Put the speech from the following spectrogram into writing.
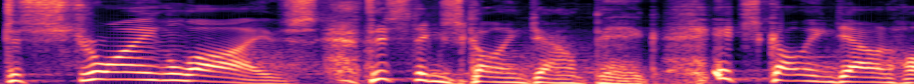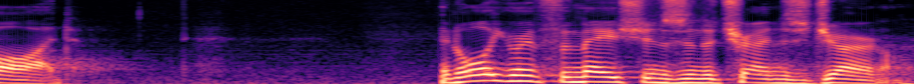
destroying lives. This thing's going down big, it's going down hard. And all your information's in the Trends Journal.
